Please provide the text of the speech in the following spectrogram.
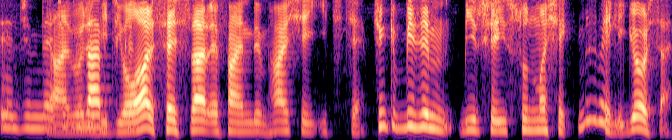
e, cümle. Yani Çok böyle güzel videolar, sesler efendim her şey iç içe. Çünkü bizim bir şeyi sunma şeklimiz belli. Görsel.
